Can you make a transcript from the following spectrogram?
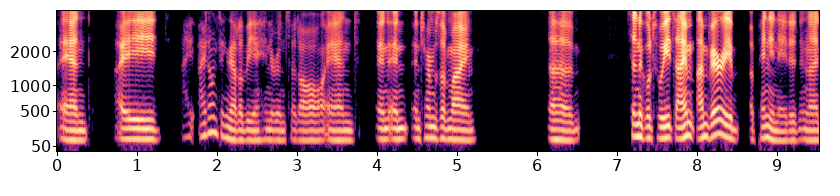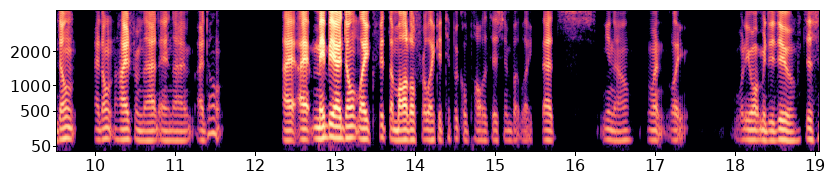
and I, I I don't think that'll be a hindrance at all. And and and in terms of my uh cynical tweets, I'm I'm very opinionated, and I don't I don't hide from that, and I I don't. I, I maybe I don't like fit the model for like a typical politician, but like that's you know when like what do you want me to do? Just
